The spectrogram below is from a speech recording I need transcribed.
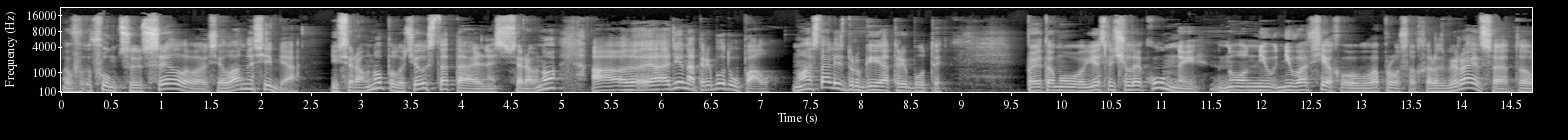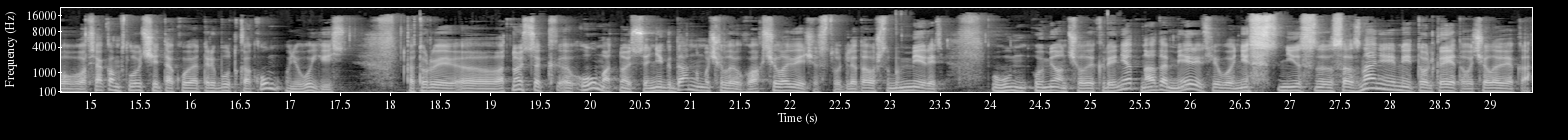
функцию целого взяла на себя – и все равно получилась тотальность, все равно. А э, один атрибут упал, но остались другие атрибуты. Поэтому, если человек умный, но он не, не во всех вопросах разбирается, то во всяком случае такой атрибут, как ум, у него есть. Который э, относится к ум относится не к данному человеку, а к человечеству. Для того, чтобы мерить ум, умен человек или нет, надо мерить его не с, не с сознаниями только этого человека,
